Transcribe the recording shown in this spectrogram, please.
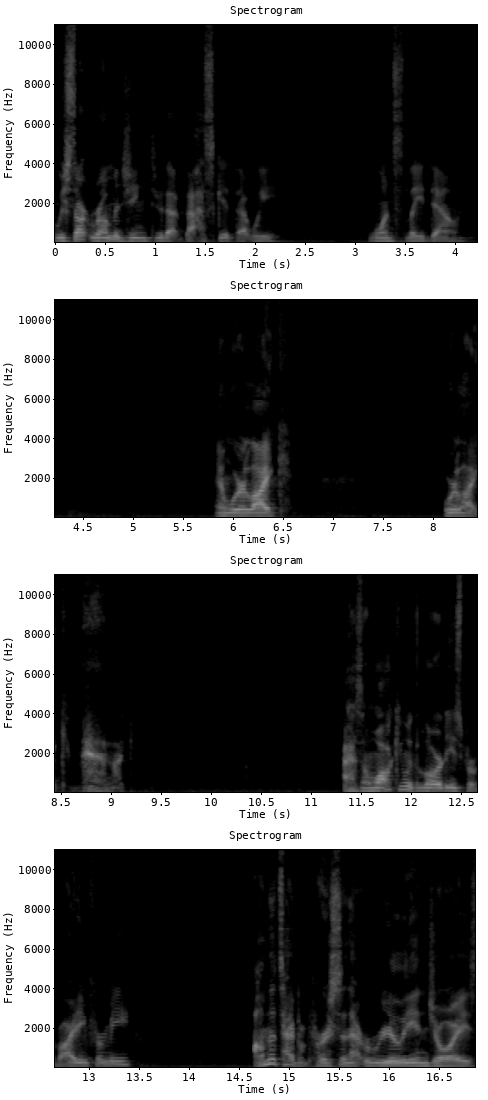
We start rummaging through that basket that we once laid down. And we're like, we're like, man, like, as I'm walking with the Lord and He's providing for me, I'm the type of person that really enjoys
